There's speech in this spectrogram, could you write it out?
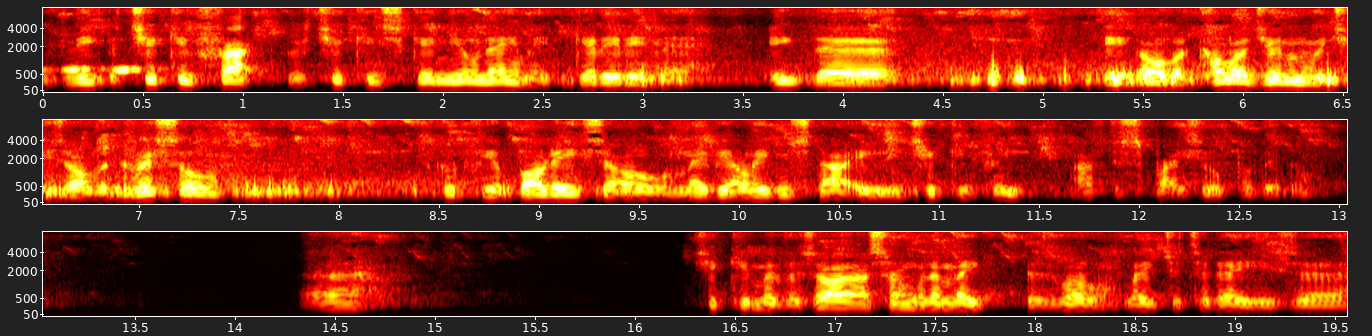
You can eat the chicken fat, the chicken skin, you name it, get it in there. Eat the, eat all the collagen, which is all the gristle. It's good for your body, so maybe I'll even start eating chicken feet. I have to spice it up a bit though. Uh, chicken liver. So that's what I'm going to make as well later today is uh,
